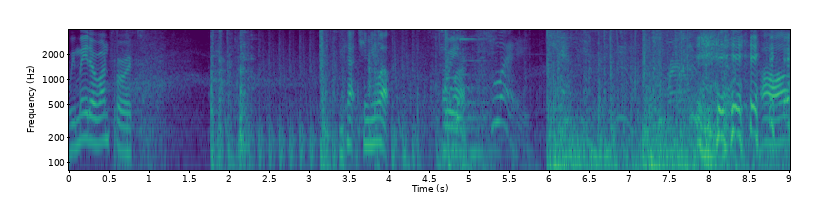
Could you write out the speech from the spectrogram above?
We made a run for it. I'm catching you up. Sweet. Oh,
